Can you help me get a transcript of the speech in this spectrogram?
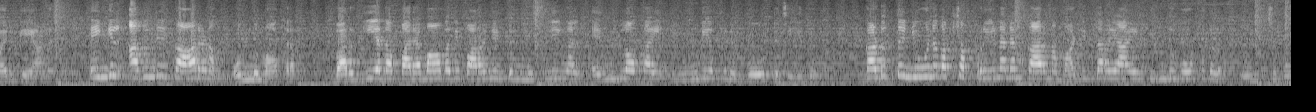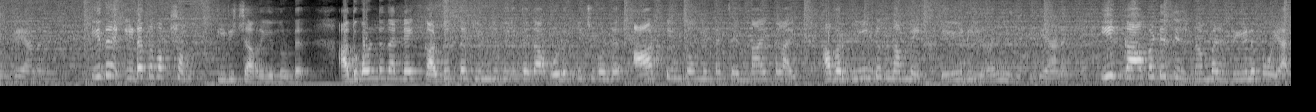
വരികയാണ്. എങ്കിൽ അതിന്റെ കാരണം ഒന്നു മാത്രം. വർഗീയത പരമാവധി പറഞ്ഞിട്ടും മുസ്ലിങ്ങൾ എൻബ്ലോക്കായി യു ഡി എഫിന് വോട്ട് ചെയ്തു കടുത്ത ന്യൂനപക്ഷ പ്രീണനം കാരണം അടിത്തറയായ ഹിന്ദു വോട്ടുകളും ഒലിച്ചു പോവുകയാണ്. ഇത് ഇടതുപക്ഷം തിരിച്ചറിയുന്നുണ്ട്. അതുകൊണ്ട് തന്നെ കടുത്ത ഹിന്ദു വിരുദ്ധത ഒളിപ്പിച്ചുകൊണ്ട് ആട്ടിൻ തോന്നിട്ട ചെന്നായ്ക്കളായി അവർ വീണ്ടും നമ്മെ തേടി ഇറങ്ങിയിരിക്കുകയാണ്. ഈ കാപട്യത്തിൽ നമ്മൾ വീണുപോയാൽ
